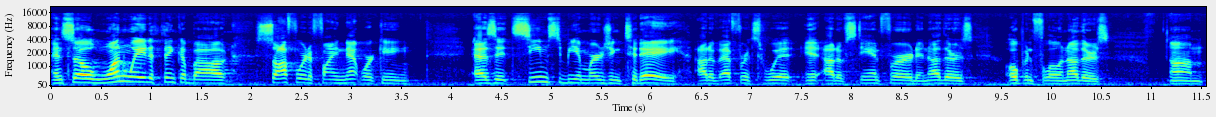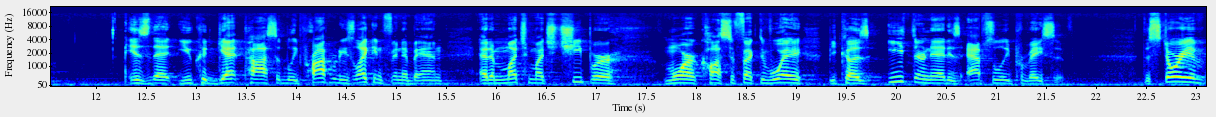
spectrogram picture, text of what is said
And so one way to think about software-defined networking as it seems to be emerging today out of efforts with, out of Stanford and others, OpenFlow and others, um, is that you could get possibly properties like InfiniBand at a much, much cheaper, more cost-effective way because Ethernet is absolutely pervasive. The story of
